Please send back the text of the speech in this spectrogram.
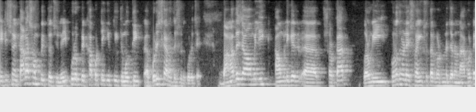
এটির সঙ্গে কারা সম্পৃক্ত ছিল? এই পুরো প্রেক্ষাপটটি কিন্তু ইতিমধ্যেই পরিষ্কার হতে শুরু করেছে। বাংলাদেশ আওয়ামী লীগ, আওয়ামী লীগের সরকার, বরং এই কোনো ধরনের সহিংসতার ঘটনা যেন না ঘটে,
